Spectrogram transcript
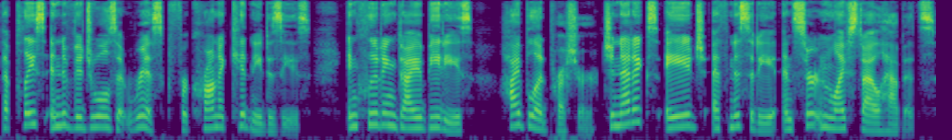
that place individuals at risk for chronic kidney disease, including diabetes, high blood pressure, genetics, age, ethnicity, and certain lifestyle habits.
